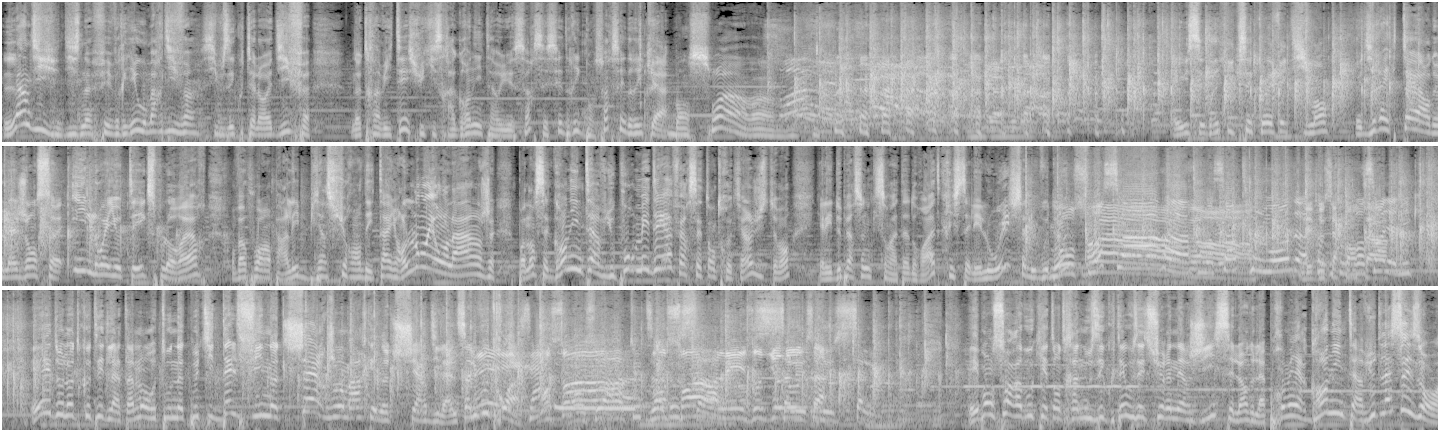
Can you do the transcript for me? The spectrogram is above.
Lundi 19 février ou mardi 20, si vous écoutez le rediff, notre invité, celui qui sera grand intervieweur, c'est Cédric. Bonsoir Cédric. Bonsoir. Et oui, Cédric Xeco, effectivement, le directeur de l'agence e-Loyauté Explorer. On va pouvoir en parler, bien sûr, en détail, en long et en large, pendant cette grande interview. Pour m'aider à faire cet entretien, justement, il y a les deux personnes qui sont à ta droite, Christelle et Louis. Salut vous deux. Bonsoir. Bonsoir. Bonsoir tout le monde. Les deux Bonsoir Yannick. Et de l'autre côté de la table, on retrouve notre petite Delphine, notre cher Jean-Marc et notre cher Dylan. Salut vous trois. Bonsoir, à toutes et à tous. Bonsoir les audionautes. Salut, salut, salut. Et bonsoir à vous qui êtes en train de nous écouter, vous êtes sur Énergie, c'est l'heure de la première grande interview de la saison.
